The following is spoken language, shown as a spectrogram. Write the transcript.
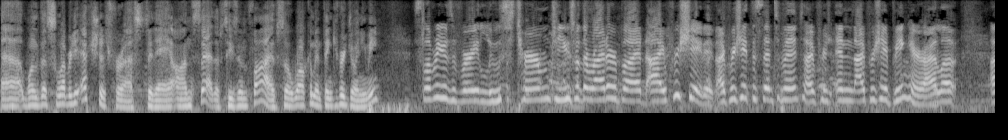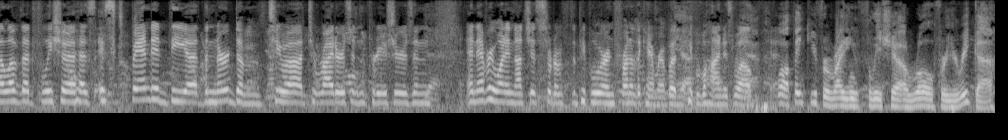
uh, one of the celebrity extras for us today on set of season five. So welcome and thank you for joining me. Celebrity is a very loose term to use with a writer, but I appreciate it. I appreciate the sentiment. I appre- and I appreciate being here. I love. I love that Felicia has expanded the uh, the nerddom to uh, to writers and producers and and everyone, and not just sort of the people who are in front of the camera, but people behind as well. Well, thank you for writing Felicia a role for Eureka,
